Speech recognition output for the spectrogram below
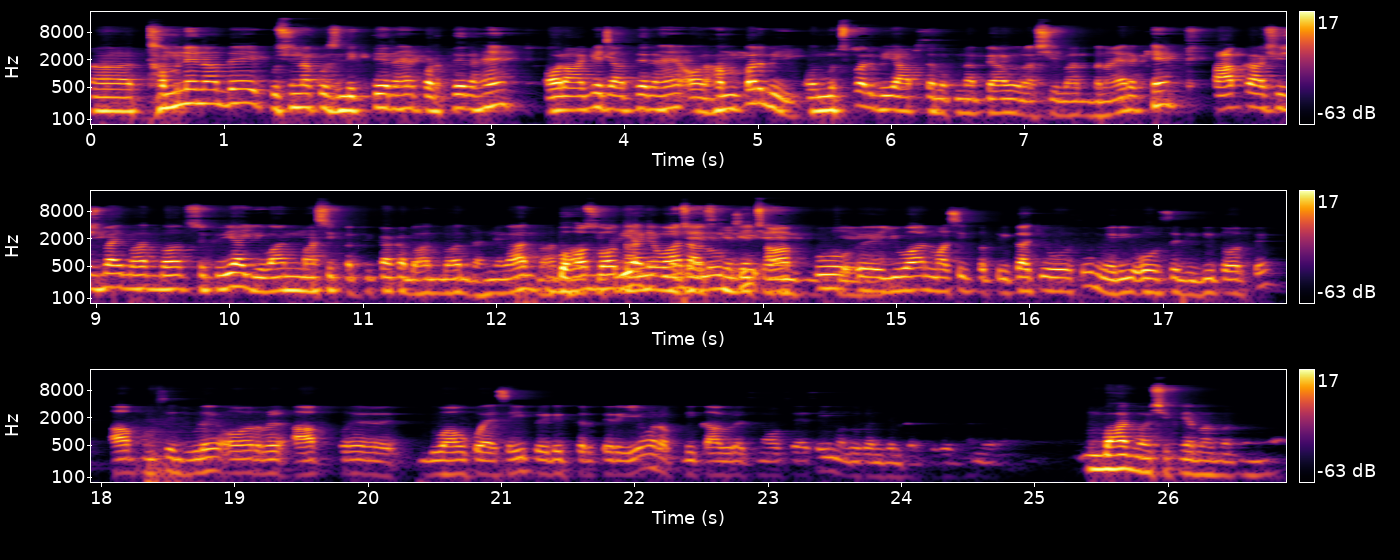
थमने ना दें कुछ ना कुछ लिखते रहें पढ़ते रहें और आगे जाते रहें और हम पर भी और मुझ पर भी आप सब अपना प्यार और आशीर्वाद बनाए रखें। आपका आशीष भाई बहुत बहुत शुक्रिया। युवान मासिक पत्रिका का बहुत बहुत धन्यवाद बहुत बहुत, बहुत धन्यवाद आलोक जी आपको युवान मासिक पत्रिका की ओर से मेरी ओर से निजी तौर पर आप हमसे जुड़े और आप युवाओं को ऐसे ही प्रेरित करते रहिए और अपनी काव्य रचनाओं से ऐसे ही मनोरंजन करते रहिए। धन्यवाद। बहुत बहुत शुक्रिया बहुत बहुत धन्यवाद।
